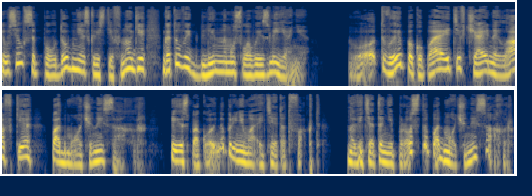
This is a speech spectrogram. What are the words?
и уселся поудобнее, скрестив ноги, готовый к длинному словоизлиянию. Вот вы покупаете в чайной лавке подмоченный сахар и спокойно принимаете этот факт. Но ведь это не просто подмоченный сахар.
